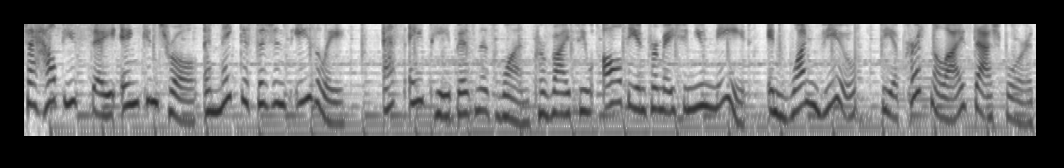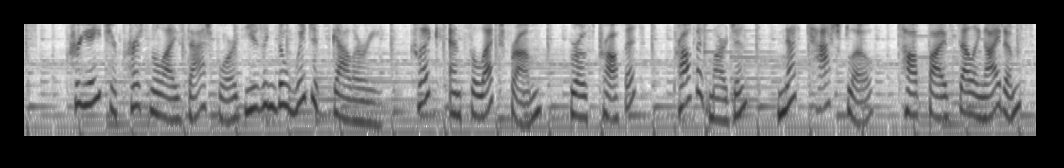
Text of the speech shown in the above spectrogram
to help you stay in control and make decisions easily. SAP Business One provides you all the information you need in one view via personalized dashboards. Create your personalized dashboard using the Widgets Gallery. Click and select from gross profit, profit margin, net cash flow, top 5 selling items,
